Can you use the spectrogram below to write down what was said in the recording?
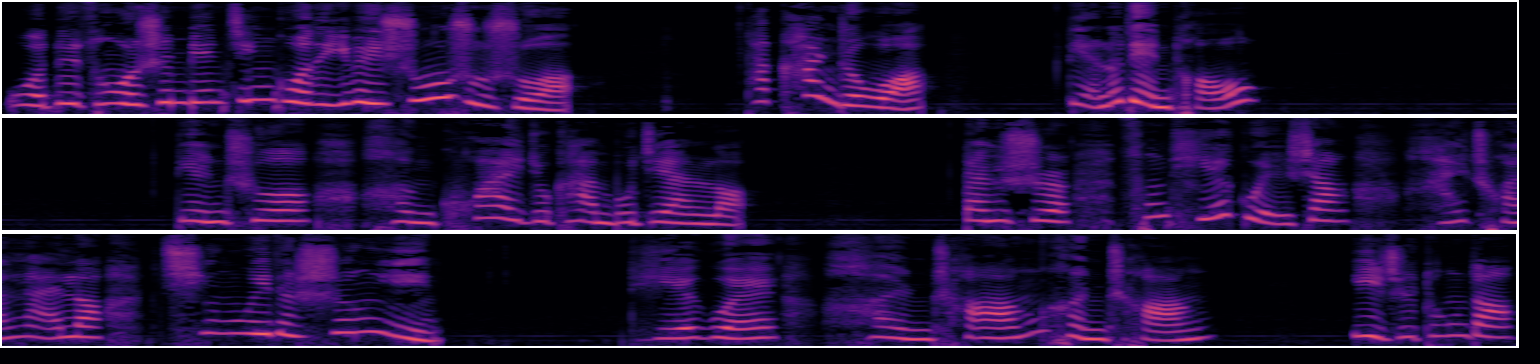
我对从我身边经过的一位叔叔说：“他看着我，点了点头。”电车很快就看不见了，但是从铁轨上还传来了轻微的声音。铁轨很长很长，一直通到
